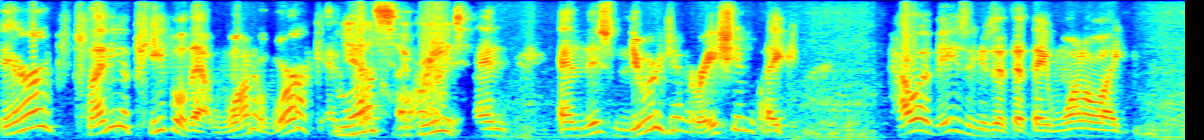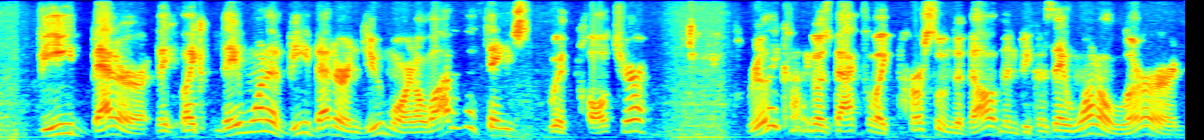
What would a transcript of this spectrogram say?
there are plenty of people that want to work and yes, work agreed. And and this newer generation, like, how amazing is it that they want to like be better? They like they want to be better and do more. And a lot of the things with culture really kind of goes back to like personal development because they want to learn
